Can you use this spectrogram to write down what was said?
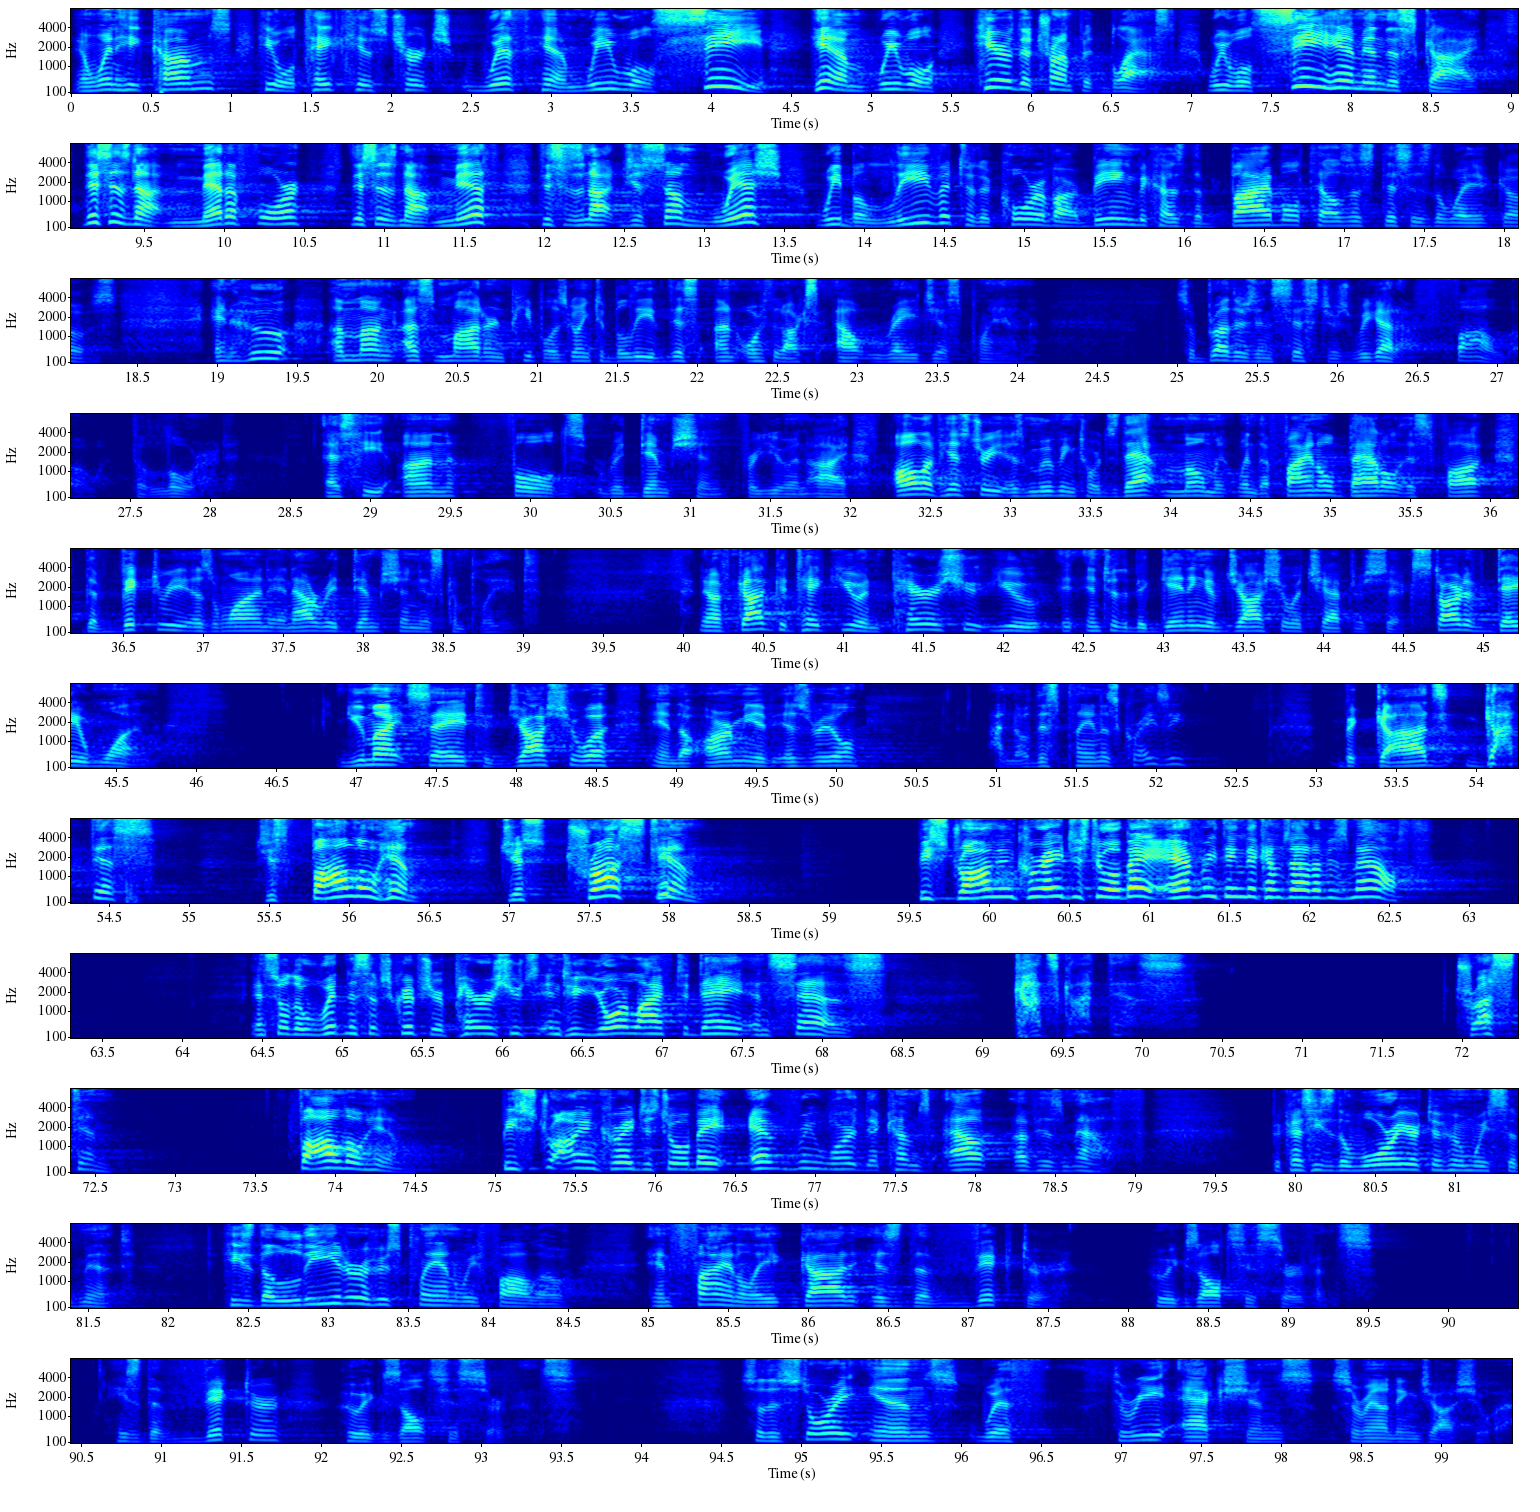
And when he comes, he will take his church with him. We will see him. We will hear the trumpet blast. We will see him in the sky. This is not metaphor. This is not myth. This is not just some wish. We believe it to the core of our being because the Bible tells us this is the way it goes. And who among us modern people is going to believe this unorthodox, outrageous plan? So, brothers and sisters, we got to follow the Lord as he unfolds redemption for you and I. All of history is moving towards that moment when the final battle is fought, the victory is won, and our redemption is complete. Now, if God could take you and parachute you into the beginning of Joshua chapter 6, start of day one, you might say to Joshua and the army of Israel, I know this plan is crazy, but God's got this. Just follow him, just trust him. Be strong and courageous to obey everything that comes out of his mouth. And so the witness of Scripture parachutes into your life today and says, God's got this. Trust Him, follow Him, be strong and courageous to obey every word that comes out of His mouth because He's the warrior to whom we submit, He's the leader whose plan we follow. And finally, God is the victor who exalts his servants. He's the victor who exalts his servants. So the story ends with three actions surrounding Joshua,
